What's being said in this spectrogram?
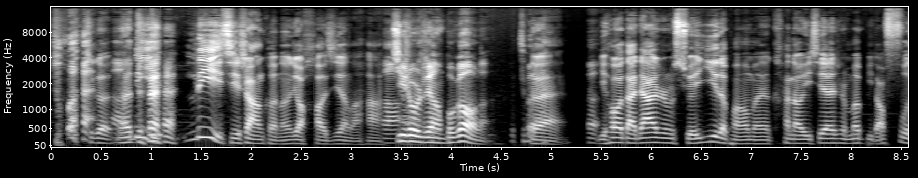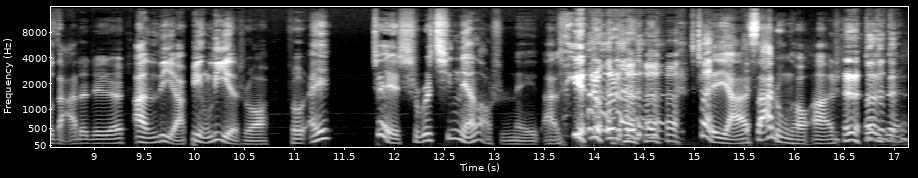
对这个啊力对力气上可能就耗尽了哈。啊肌肉力量不够了。对嗯，以后大家这种学医的朋友们看到一些什么比较复杂的这个案例啊、病例的时候，说，哎，这是不是青年老师那案例？说是 这牙仨钟头啊，对对对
